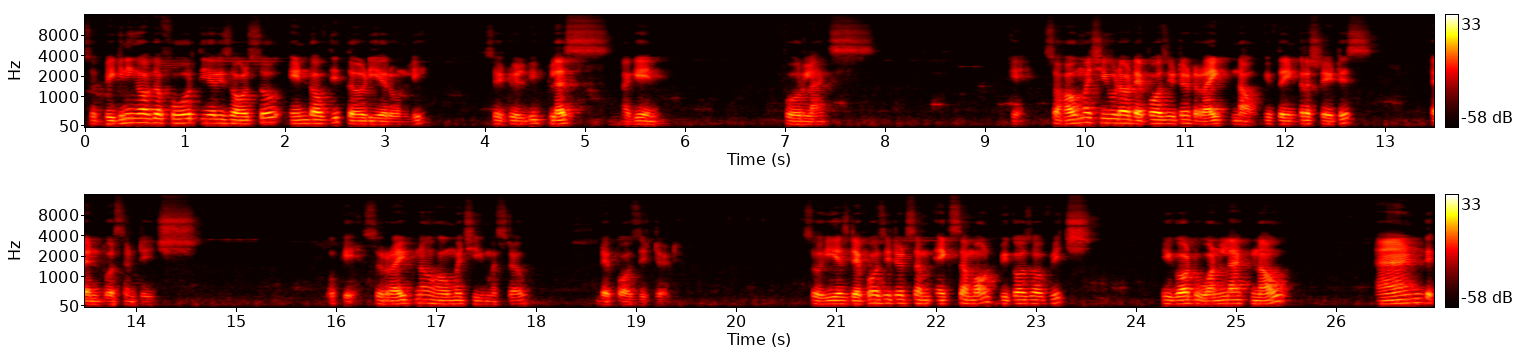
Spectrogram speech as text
so beginning of the fourth year is also end of the third year only. So it will be plus again 4 lakhs. Okay. So how much you would have deposited right now if the interest rate is 10 percentage? Okay. So right now how much he must have deposited? So he has deposited some x amount because of which he got 1 lakh now and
